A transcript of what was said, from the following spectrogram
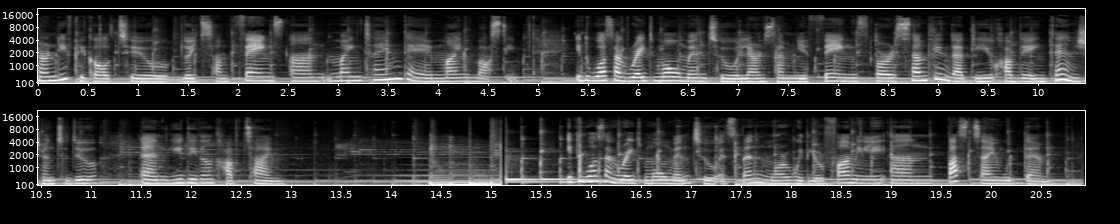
turned difficult to do some things and maintain the mind busting. It was a great moment to learn some new things or something that you have the intention to do and you didn't have time. It was a great moment to spend more with your family and pass time with them.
